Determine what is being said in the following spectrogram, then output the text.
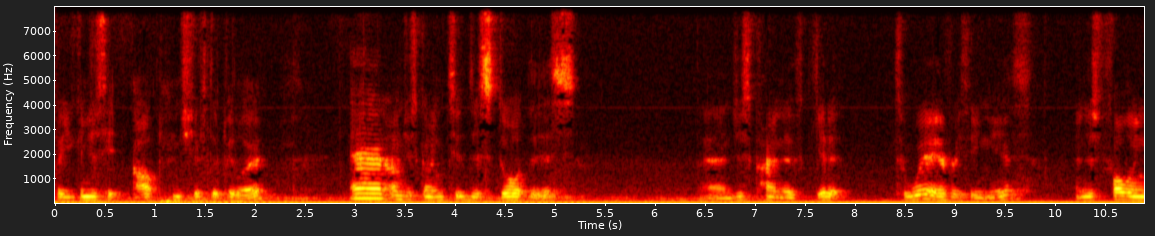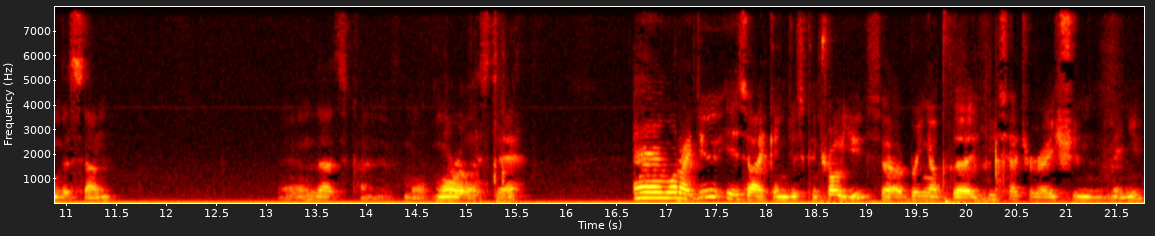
So you can just hit Alt and shift it below. And I'm just going to distort this and just kind of get it to where everything is and just following the sun. And that's kind of more, more or less there. And what I do is I can just control U, so I bring up the hue saturation menu,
